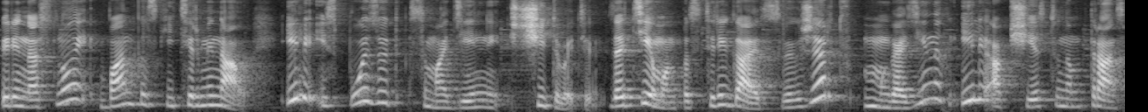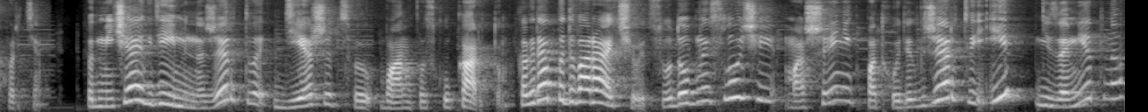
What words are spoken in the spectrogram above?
переносной банковский терминал или использует самодельный считыватель. Затем он подстерегает своих жертв в магазинах или общественном транспорте подмечая, где именно жертва держит свою банковскую карту. Когда подворачивается удобный случай, мошенник подходит к жертве и незаметно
